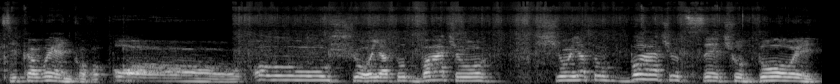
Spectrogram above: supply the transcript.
цікавенького? О, о, що я тут бачу? Що я тут бачу? Це чудовий.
